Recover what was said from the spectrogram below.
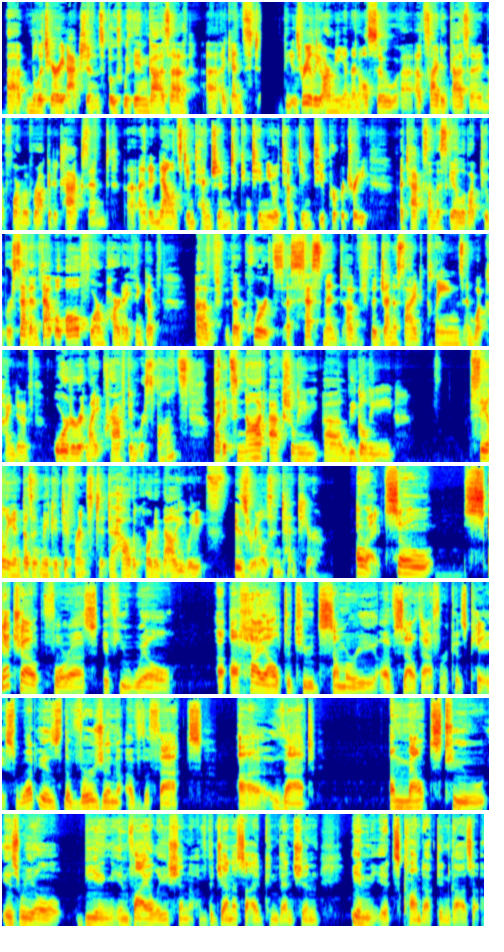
uh, military actions, both within Gaza uh, against the Israeli army and then also uh, outside of Gaza in the form of rocket attacks and uh, an announced intention to continue attempting to perpetrate attacks on the scale of October 7th. That will all form part, I think, of of the court's assessment of the genocide claims and what kind of order it might craft in response. But it's not actually uh, legally salient doesn't make a difference to, to how the court evaluates Israel's intent here. All right. So, sketch out for us, if you will, a, a, high altitude summary of South Africa's case. What is the version of the facts uh, that amounts to Israel being in violation of the Genocide Convention in its conduct in Gaza?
